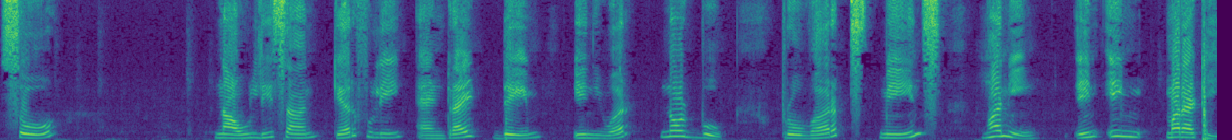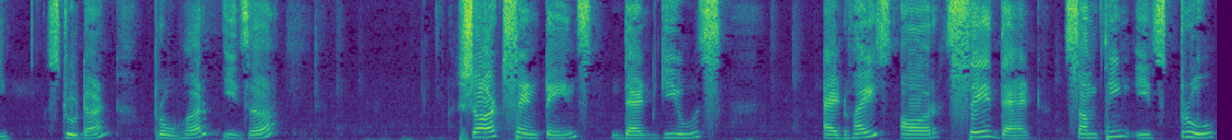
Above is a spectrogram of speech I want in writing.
So, now listen carefully and write them in your notebook. Proverbs means money in, in Marathi. Student, proverb is a short sentence that gives advice or say that something is true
